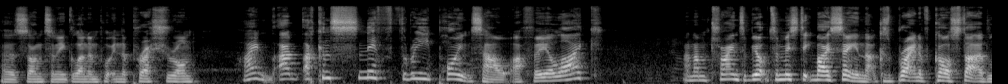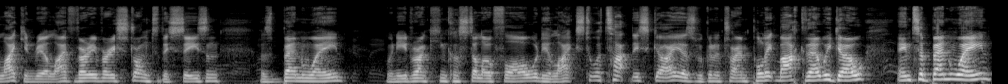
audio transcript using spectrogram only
As Anthony Glennon putting the pressure on. I, I, I can sniff three points out, I feel like. And I'm trying to be optimistic by saying that, because Brighton, of course, started like in real life, very, very strong to this season. As Ben Waine, we need Rankin Costello forward. He likes to attack this guy as we're going to try and pull it back. There we go. Into Ben Waine.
